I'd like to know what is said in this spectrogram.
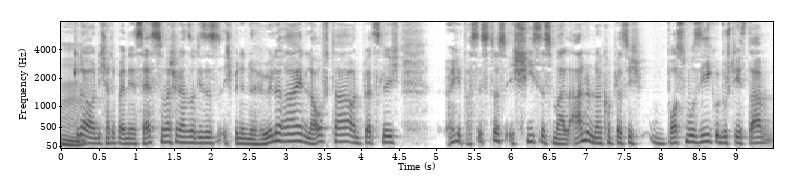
Hm. Genau, und ich hatte bei NSS zum Beispiel dann so dieses, ich bin in eine Höhle rein, lauf da und plötzlich, hey, was ist das? Ich schieße es mal an und dann kommt plötzlich Bossmusik und du stehst da,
